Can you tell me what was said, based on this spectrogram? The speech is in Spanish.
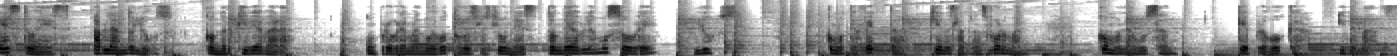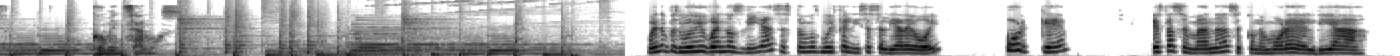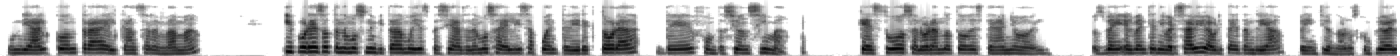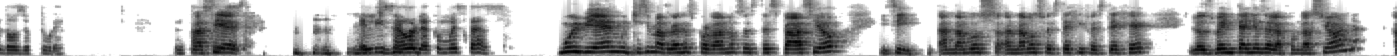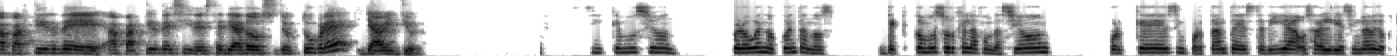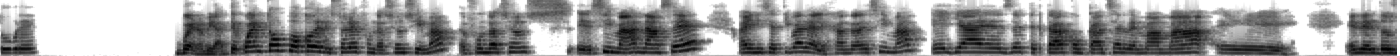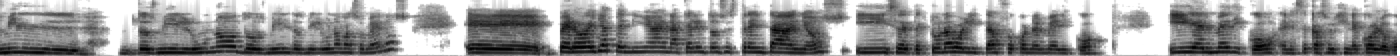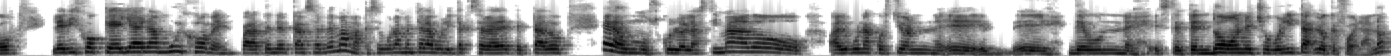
Esto es Hablando Luz con Orquídea Vara, un programa nuevo todos los lunes donde hablamos sobre luz, cómo te afecta, quiénes la transforman, cómo la usan, qué provoca y demás. Comenzamos. Bueno, pues muy buenos días. Estamos muy felices el día de hoy porque esta semana se conmemora el Día Mundial contra el Cáncer de Mama y por eso tenemos una invitada muy especial. Tenemos a Elisa Puente, directora de Fundación CIMA, que estuvo celebrando todo este año el, el 20 aniversario y ahorita ya tendría 21, los cumplió el 2 de octubre. Así es. Elisa, hola, ¿cómo estás? Muy bien, muchísimas gracias por darnos este espacio. Y sí, andamos, andamos festeje y festeje los 20 años de la fundación a partir de, a partir de, sí, de este día 2 de octubre, ya 21. Sí, qué emoción. Pero bueno, cuéntanos de cómo surge la fundación, por qué es importante este día, o sea, el 19 de octubre. Bueno, mira, te cuento un poco de la historia de Fundación CIMA. Fundación eh, CIMA nace a iniciativa de Alejandra de CIMA. Ella es detectada con cáncer de mama eh, en el 2000, 2001, 2000, 2001 más o menos. Eh, pero ella tenía en aquel entonces 30 años y se detectó una bolita, fue con el médico y el médico, en este caso el ginecólogo, le dijo que ella era muy joven para tener cáncer de mama, que seguramente la bolita que se había detectado era un músculo lastimado o alguna cuestión eh, de un este, tendón hecho bolita, lo que fuera, ¿no?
